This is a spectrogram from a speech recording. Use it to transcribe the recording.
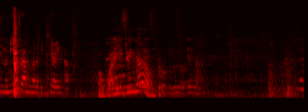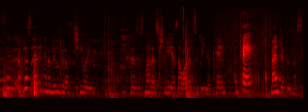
In the meantime, I'm gonna be clearing up. Well, what are you doing now? I'm just adding in a little bit of chili because it's not as chili as I want it to be, okay? Okay? Mind your business.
